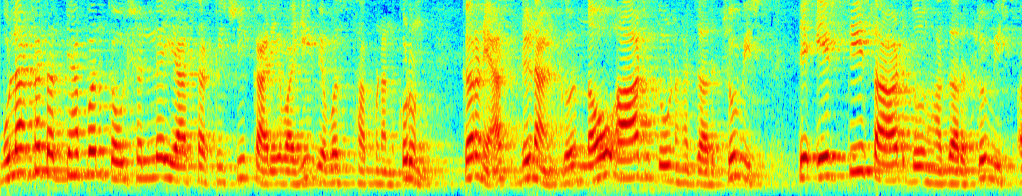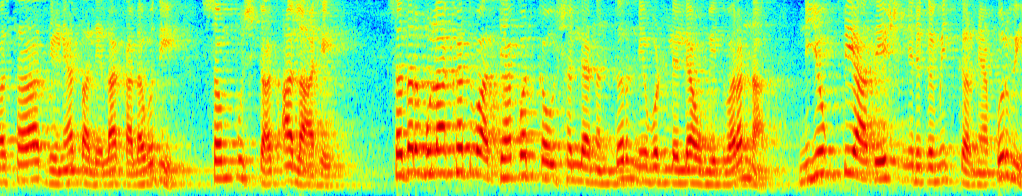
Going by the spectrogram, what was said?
मुलाखत अध्यापन कौशल्य यासाठीची कार्यवाही व्यवस्थापनांकडून करण्यास दिनांक नऊ आठ दोन हजार चोवीस ते एकतीस आठ दोन हजार चोवीस असा देण्यात आलेला कालावधी संपुष्टात आला आहे. सदर मुलाखत व अध्यापन कौशल्यानंतर निवडलेल्या उमेदवारांना नियुक्ती आदेश निर्गमित करण्यापूर्वी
